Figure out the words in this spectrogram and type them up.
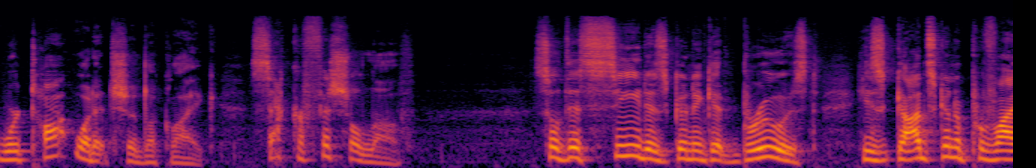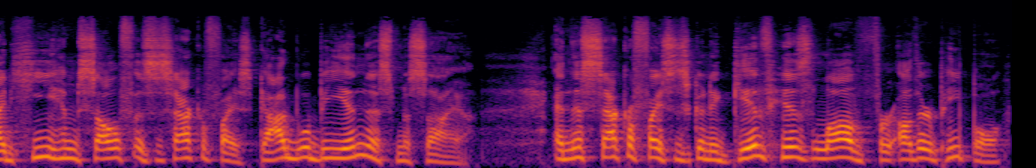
We're taught what it should look like sacrificial love. So this seed is going to get bruised. He's, God's going to provide He Himself as a sacrifice. God will be in this Messiah. And this sacrifice is going to give His love for other people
